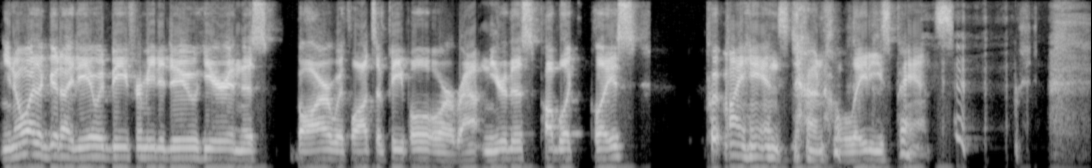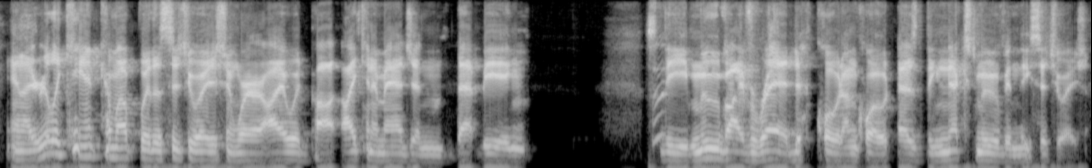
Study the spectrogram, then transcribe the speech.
you know what a good idea would be for me to do here in this bar with lots of people or around near this public place? Put my hands down a lady's pants and I really can't come up with a situation where I would I can imagine that being hmm. the move I've read, quote unquote, as the next move in the situation.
